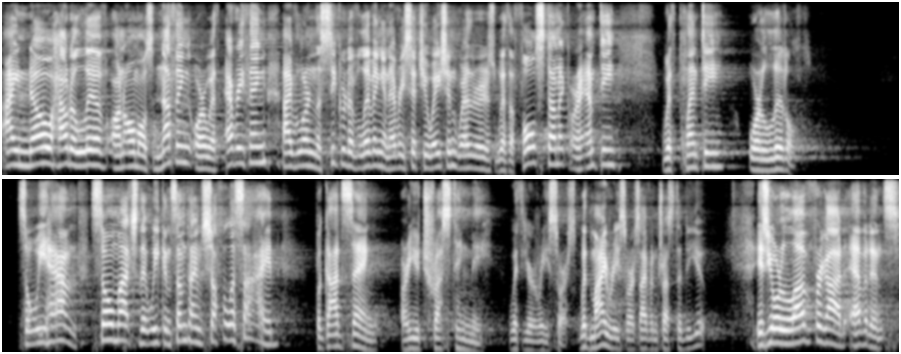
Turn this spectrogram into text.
I know how to live on almost nothing or with everything. I've learned the secret of living in every situation, whether it is with a full stomach or empty, with plenty or little. So we have so much that we can sometimes shuffle aside, but God's saying, Are you trusting me? with your resource, with my resource I've entrusted to you? Is your love for God evidence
